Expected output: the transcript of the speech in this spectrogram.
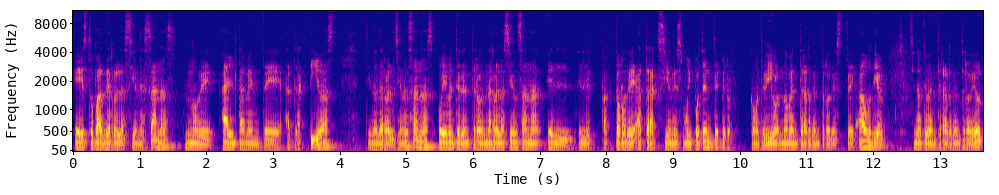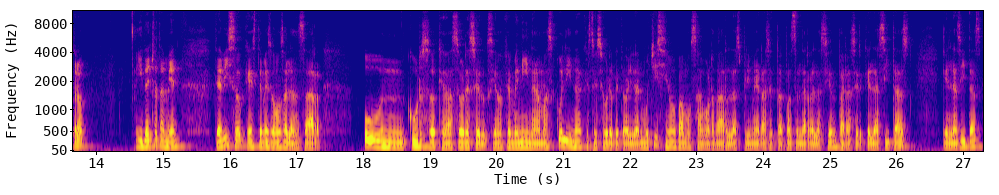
esto va de relaciones sanas, no de altamente atractivas, sino de relaciones sanas. Obviamente dentro de una relación sana el, el, factor de atracción es muy potente, pero como te digo, no va a entrar dentro de este audio, sino que va a entrar dentro de otro. Y de hecho también te aviso que este mes vamos a lanzar un curso que va sobre seducción femenina masculina, que estoy seguro que te va a ayudar muchísimo. Vamos a abordar las primeras etapas de la relación para hacer que las citas, que en las citas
